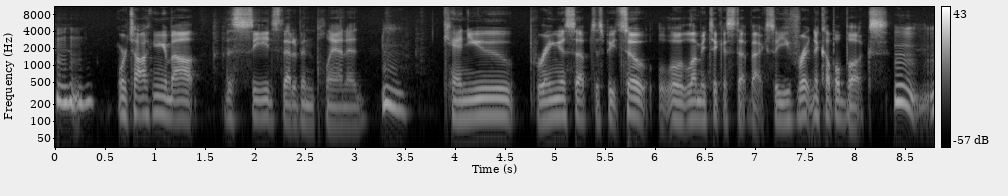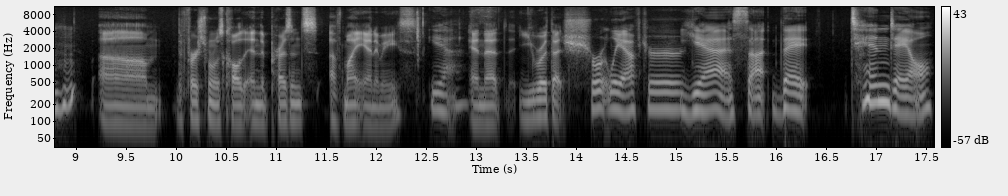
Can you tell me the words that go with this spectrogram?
We're talking about the seeds that have been planted. Mm. Can you bring us up to speed? So, well, let me take a step back. So, you've written a couple books. Mm, mm-hmm. Um, the first one was called "In the Presence of My Enemies," Yeah. and that you wrote that shortly after. Yes, uh, they Tyndale,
